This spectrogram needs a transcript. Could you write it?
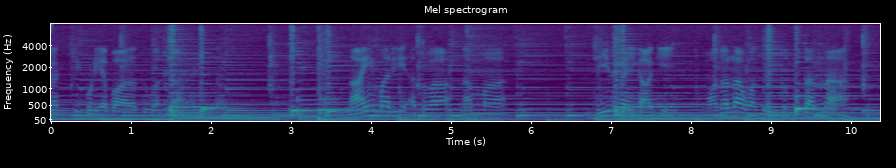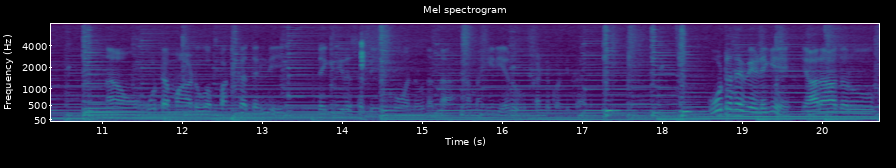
ಕಚ್ಚಿ ಕುಡಿಯಬಾರದು ಅಂತ. ನಾಯಿಮರಿ ಅಥವಾ ನಮ್ಮ ಜೀವಿಗಳಿಗಾಗಿ ಮೊದಲ ಒಂದು ತುತ್ತನ್ನು ನಾವು ಊಟ ಮಾಡುವ ಪಕ್ಕದಲ್ಲಿ ತೆಗೆದಿರಿಸಬೇಕು ಅನ್ನುವುದನ್ನು ನಮ್ಮ ಹಿರಿಯರು ಕಂಡುಕೊಂಡಿದ್ದಾರೆ. ಊಟದ ವೇಳೆಗೆ ಯಾರಾದರೂ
